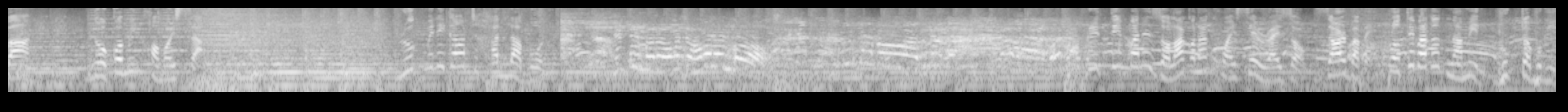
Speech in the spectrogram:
বান নকমিল সমস্যা। ৰুক্মিণী গাঁৱত হাল্লা বোল কৃত্ৰিম বানে জ্বলা কলা খুৱাইছে ৰাইজক যাৰ বাবে প্ৰতিবাদত নামিল ভুক্তভোগী।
